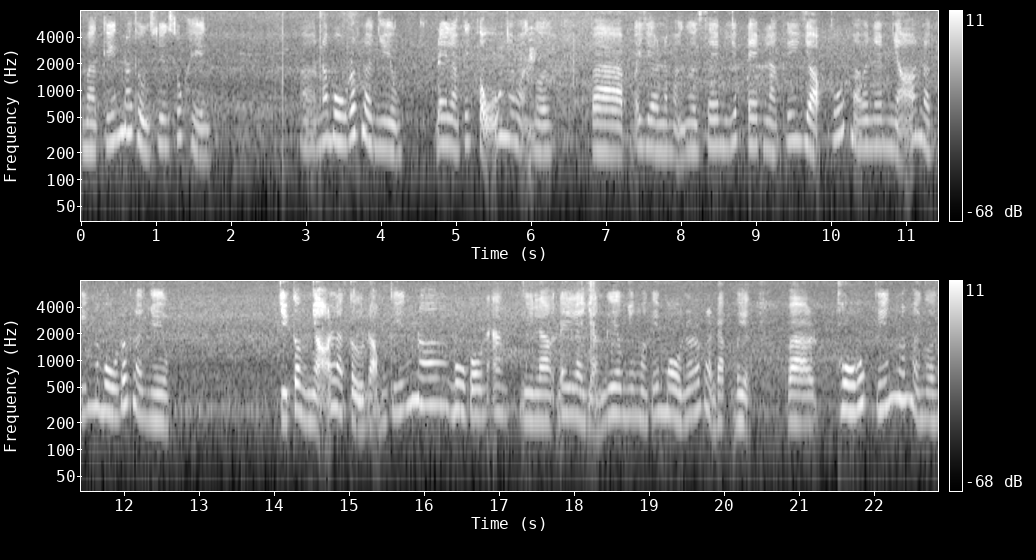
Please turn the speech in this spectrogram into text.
mà kiến nó thường xuyên xuất hiện. À, nó bu rất là nhiều. Đây là cái tủ nha mọi người. Và bây giờ là mọi người xem giúp em là cái giọt thuốc mà bên em nhỏ là kiến nó bu rất là nhiều. Chỉ cần nhỏ là tự động kiến nó bu vô nó ăn. Vì là đây là dạng gheo nhưng mà cái mồi nó rất là đặc biệt và thu hút kiến lắm mọi người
